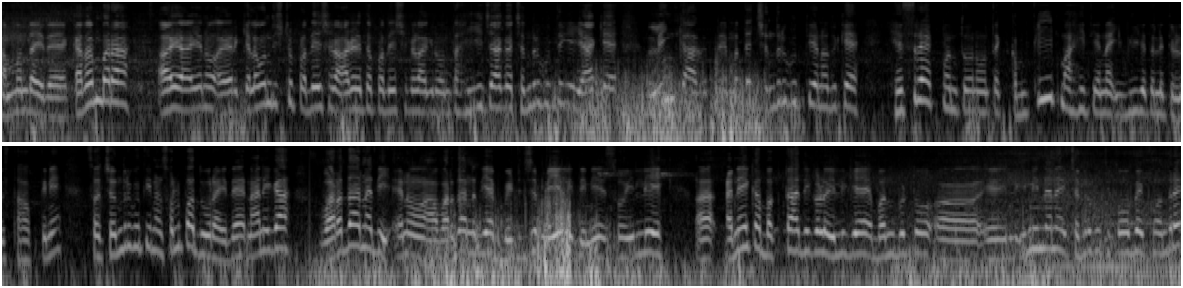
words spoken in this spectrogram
ಸಂಬಂಧ ಇದೆ? ಕದಂಬರ ಏನು ಕೆಲವೊಂದಿಷ್ಟು ಪ್ರದೇಶ, ಆಡಳಿತ ಪ್ರದೇಶಗಳಾಗಿರುವಂತಹ ಈ ಜಾಗ ಚಂದ್ರಗುತ್ತಿಗೆ ಯಾಕೆ ಲಿಂಕ್ ಆಗುತ್ತೆ? ಮತ್ತು ಚಂದ್ರಗುತ್ತಿ ಅನ್ನೋದಕ್ಕೆ ಹೆಸರು ಯಾಕೆ ಬಂತು ಅನ್ನುವಂಥ ಕಂಪ್ಲೀಟ್ ಮಾಹಿತಿಯನ್ನು ಈ ವಿಡಿಯೋದಲ್ಲಿ ತಿಳಿಸ್ತಾ ಹೋಗ್ತೀನಿ. ಸೊ ಚಂದ್ರಗುತ್ತಿ ನಾನು ಸ್ವಲ್ಪ ದೂರ ಇದೆ. ನಾನೀಗ ವರದಾ ನದಿ, ಏನು, ಆ ವರದಾ ನದಿಯ ಬ್ರಿಡ್ಜ್ ಮೇಲಿದ್ದೀನಿ. ಸೊ ಇಲ್ಲಿ ಅನೇಕ ಭಕ್ತಾದಿಗಳು ಇಲ್ಲಿಗೆ ಬಂದ್ಬಿಟ್ಟು ಇಲ್ಲಿಂದನೇ ಚಂದ್ರಗುತ್ತಿಗೆ ಹೋಗಬೇಕು ಅಂದರೆ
